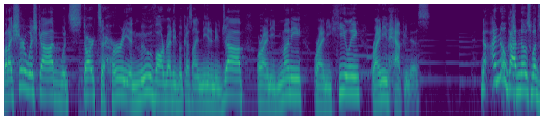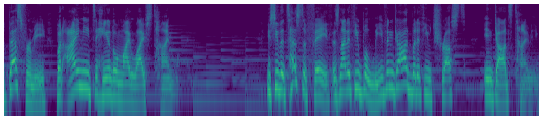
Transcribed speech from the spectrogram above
but I sure wish God would start to hurry and move already because I need a new job, or I need money, or I need healing, or I need happiness. Now, I know God knows what's best for me, but I need to handle my life's timeline. You see, the test of faith is not if you believe in God, but if you trust in God's timing.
